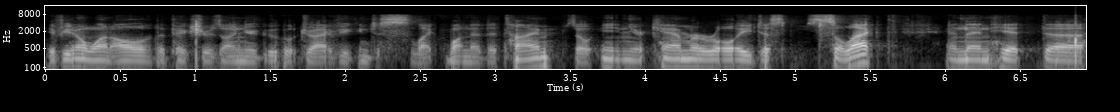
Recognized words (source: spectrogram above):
if you don't want all of the pictures on your Google Drive, you can just select one at a time. So in your camera roll, you just select and then hit uh,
